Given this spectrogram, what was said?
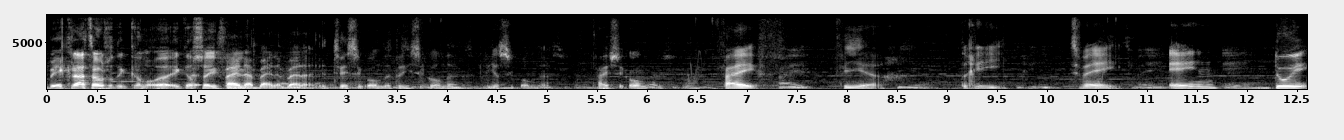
Ben je klaar trouwens? Want ik kan, eh, ik kan 7. Bijna, bijna, bijna. Twee seconden, drie seconden, vier seconden, vijf seconden. Vijf, vier, drie, twee, één. Doei.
